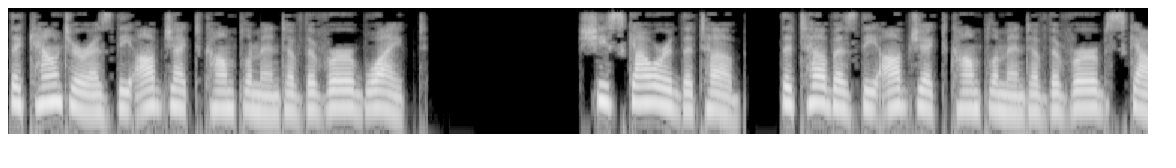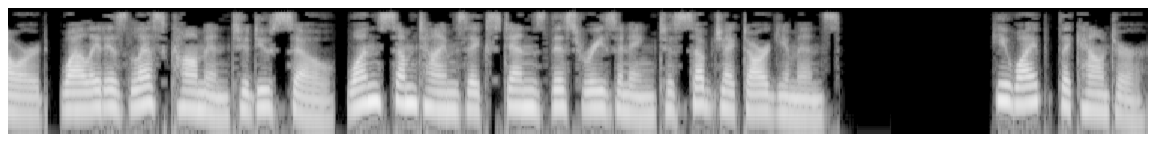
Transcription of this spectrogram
The counter is the object complement of the verb wiped. She scoured the tub. The tub is the object complement of the verb scoured. While it is less common to do so, one sometimes extends this reasoning to subject arguments. He wiped the counter.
